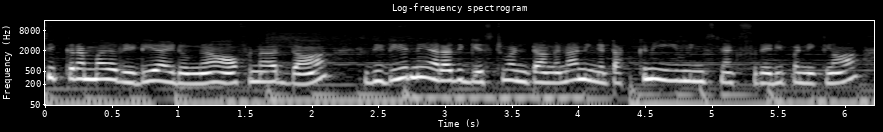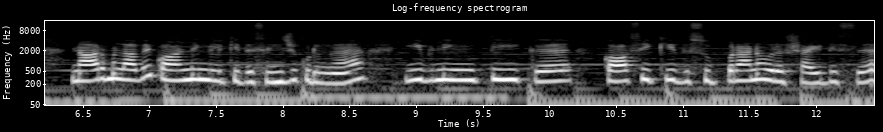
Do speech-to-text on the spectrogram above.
சீக்கிரமாக ரெடி ஆகிடுங்க ஆஃப் அன் ஹவர் தான். திடீர்னு யாராவது கெஸ்ட் வந்துட்டாங்கன்னா நீங்கள் டக்குன்னு ஈவினிங் ஸ்நாக்ஸ் ரெடி பண்ணிக்கலாம். நார்மலாகவே குழந்தைங்களுக்கு இதை செஞ்சு கொடுங்க. ஈவினிங் டீக்கு காஃபிக்கு இது சூப்பரான ஒரு ஷைடிஷ்ஷு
